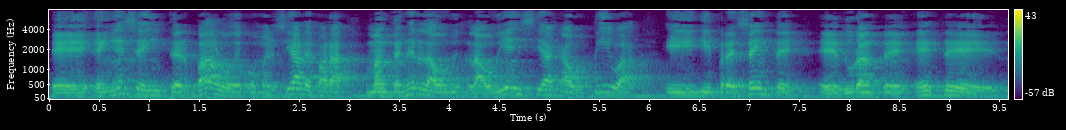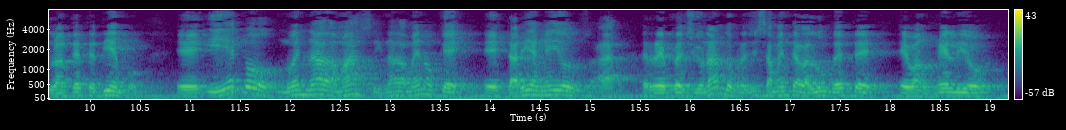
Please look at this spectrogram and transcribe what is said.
eh, en ese intervalo de comerciales para mantener la, audiencia cautiva y, presente eh, durante, este, durante este tiempo. Eh, y esto no es nada más y nada menos que estarían ellos ah, reflexionando precisamente a la luz de este Evangelio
